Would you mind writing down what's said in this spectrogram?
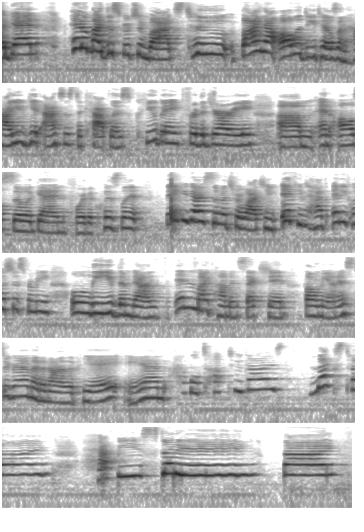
Again, hit up my description box to find out all the details on how you get access to Kaplan's QBank for the GRE um, and also again for the Quizlet. Thank you guys so much for watching. If you have any questions for me, leave them down in my comment section. Follow me on Instagram at Adana the PA and I will talk to you guys next time. Happy studying. Bye.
